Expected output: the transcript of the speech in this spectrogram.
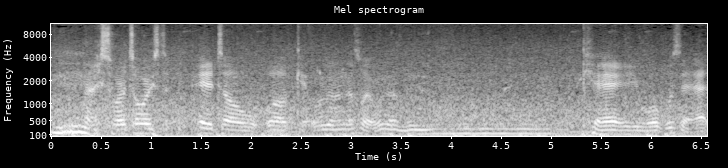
I swear it's always it's oh okay we're going this way we're going okay what was that?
